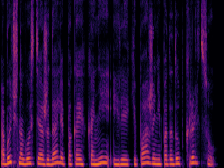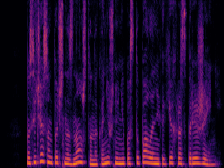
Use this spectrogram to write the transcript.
Обычно гости ожидали, пока их коней или экипажи не подадут к крыльцу. Но сейчас он точно знал, что на конюшню не поступало никаких распоряжений.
